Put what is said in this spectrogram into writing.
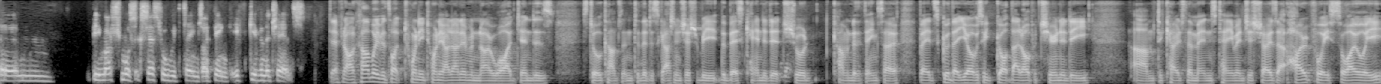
um, be much more successful with teams. I think, if given the chance. Definitely. I can't believe it's like 2020. I don't even know why genders still comes into the discussion. It just should be the best candidate should come into the thing. So, but it's good that you obviously got that opportunity um, to coach the men's team and just shows that hopefully slowly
